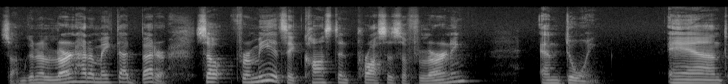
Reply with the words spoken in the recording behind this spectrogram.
So I'm going to learn how to make that better. So for me, it's a constant process of learning and doing. And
